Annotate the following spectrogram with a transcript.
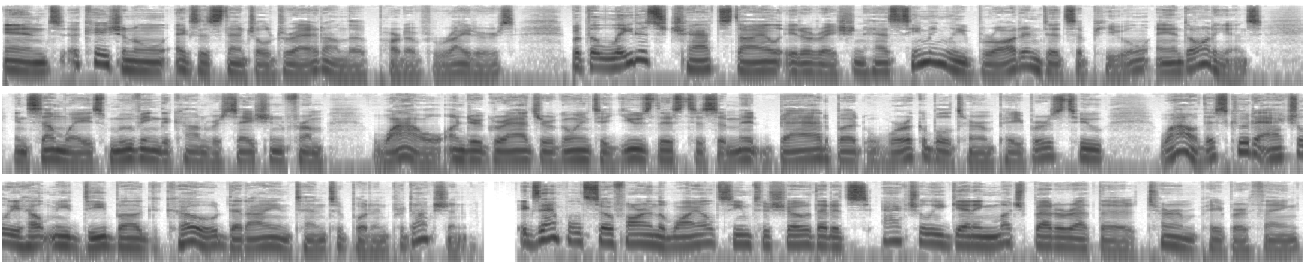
and occasional existential dread on the part of writers. But the latest chat style iteration has seemingly broadened its appeal and audience, in some ways, moving the conversation from, wow, undergrads are going to use this to submit bad but workable term papers, to, wow, this could actually help me debug code that I intend to put in production. Examples so far in the wild seem to show that it's actually getting much better at the term paper thing,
